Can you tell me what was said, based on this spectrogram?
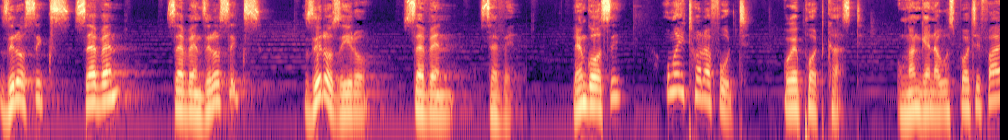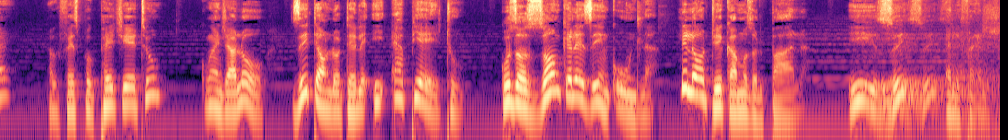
067 706 0077. Lengosi ungayithola futhi ngowe podcast. Ungangena ku Spotify na ku Facebook page yethu kungenjalo zidownloadele i-app yethu kuzo zonke lezi inkundla lilodwa igama ozolibhala izwi elifresh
